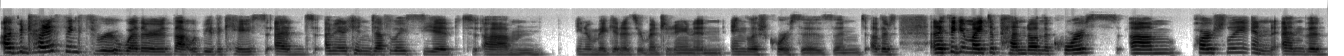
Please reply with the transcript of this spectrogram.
I've been trying to think through whether that would be the case. And I mean, I can definitely see it, um, you know, Megan, as you're mentioning in English courses and others. And I think it might depend on the course um, partially and, and the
